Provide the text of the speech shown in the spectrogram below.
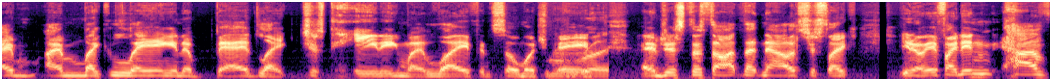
I'm I'm like laying in a bed like just hating my life and so much pain right and just the thought that now it's just like you know if I didn't have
